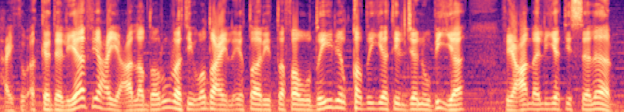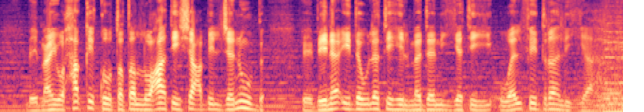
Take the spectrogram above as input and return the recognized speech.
حيث أكد اليافعي على ضرورة وضع الإطار التفاوضي للقضية الجنوبية في عملية السلام بما يحقق تطلعات شعب الجنوب في بناء دولته المدنية والفيدرالية.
